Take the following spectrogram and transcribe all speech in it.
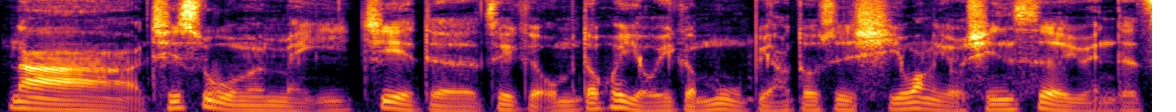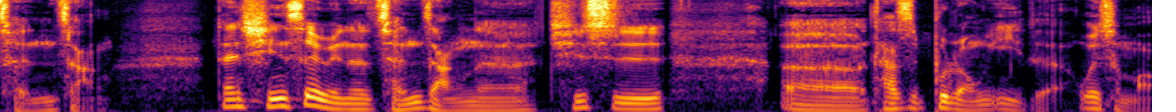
那其实我们每一届的这个，我们都会有一个目标，都是希望有新社员的成长。但新社员的成长呢，其实呃，它是不容易的。为什么？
